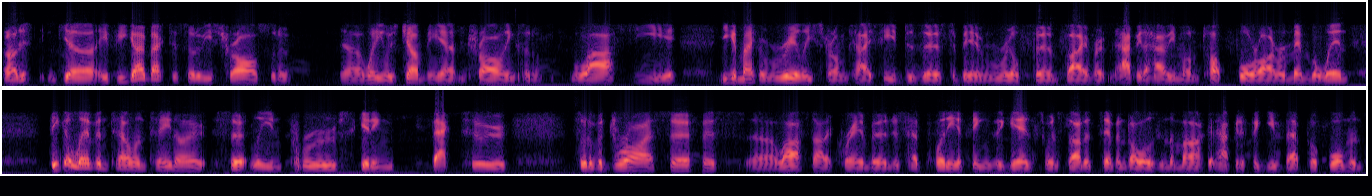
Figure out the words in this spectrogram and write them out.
And I just think uh, if you go back to sort of his trials, sort of uh, when he was jumping out and trialing, sort of last year, you can make a really strong case he deserves to be a real firm favourite. And happy to have him on top four. I remember when. I think 11 Talentino certainly improves, getting back to sort of a drier surface. Uh, last start at Cranbourne just had plenty of things against when started seven dollars in the market. Happy to forgive that performance.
